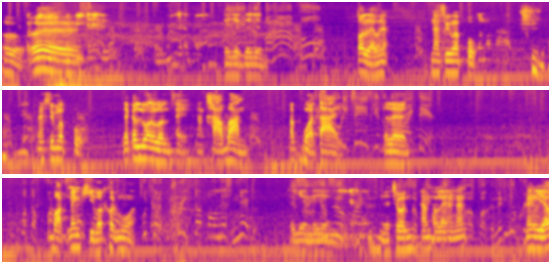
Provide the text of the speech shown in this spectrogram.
เออ เออปีจะได้รู้รู้กันแต่ว่าใจเย็นใจเย็น Behind, fool. ต้นอะไรวะเนี่ย น่าซื้อมาปลูกต้นมะพร้าวน่าซื้อมาปลูก แล้วก็ล่วงล่นใส่หลังคาบ้านรับหัวตายเจริญบอดแม่งขี่รถคนมั่วจะเย็นใจเย็นอย่าชนห้ามทำอะไรทั้งนั้น แม่งเลี้ยว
